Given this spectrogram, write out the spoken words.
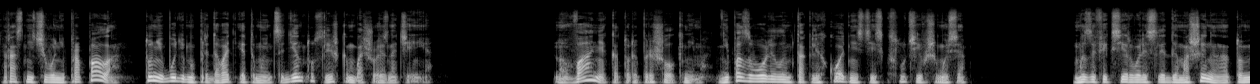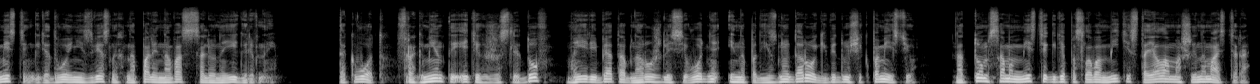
Раз ничего не пропало, то не будем и придавать этому инциденту слишком большое значение. Но Ваня, который пришел к ним, не позволил им так легко отнестись к случившемуся. Мы зафиксировали следы машины на том месте, где двое неизвестных напали на вас с Аленой Игоревной. Так вот, фрагменты этих же следов мои ребята обнаружили сегодня и на подъездной дороге, ведущей к поместью, на том самом месте, где, по словам Мити, стояла машина мастера.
